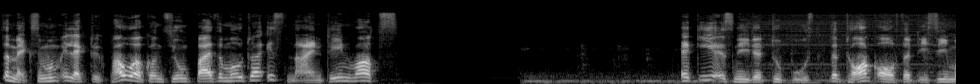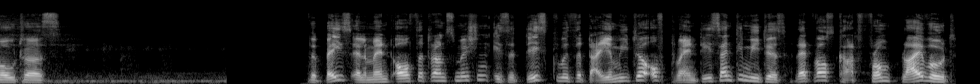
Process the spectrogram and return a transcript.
The maximum electric power consumed by the motor is 19W. A gear is needed to boost the torque of the DC motors. The base element of the transmission is a disc with a diameter of 20cm that was cut from plywood.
